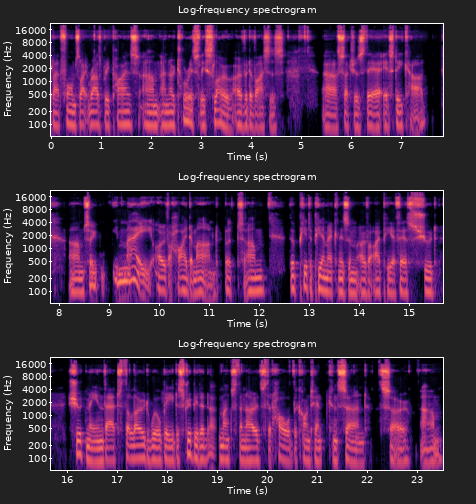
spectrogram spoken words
platforms like Raspberry Pis um, are notoriously slow over devices uh, such as their SD card. Um, so you may over high demand, but um, the peer-to-peer mechanism over IPFS should should mean that the load will be distributed amongst the nodes that hold the content concerned. So um,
